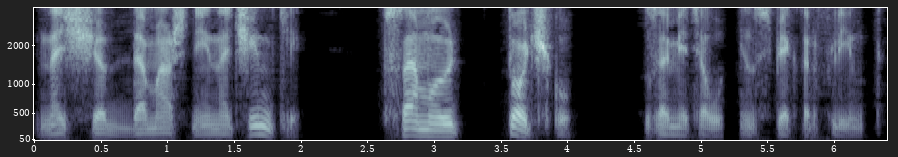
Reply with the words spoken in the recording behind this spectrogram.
«Насчет домашней начинки в самую точку», — заметил инспектор Флинт.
